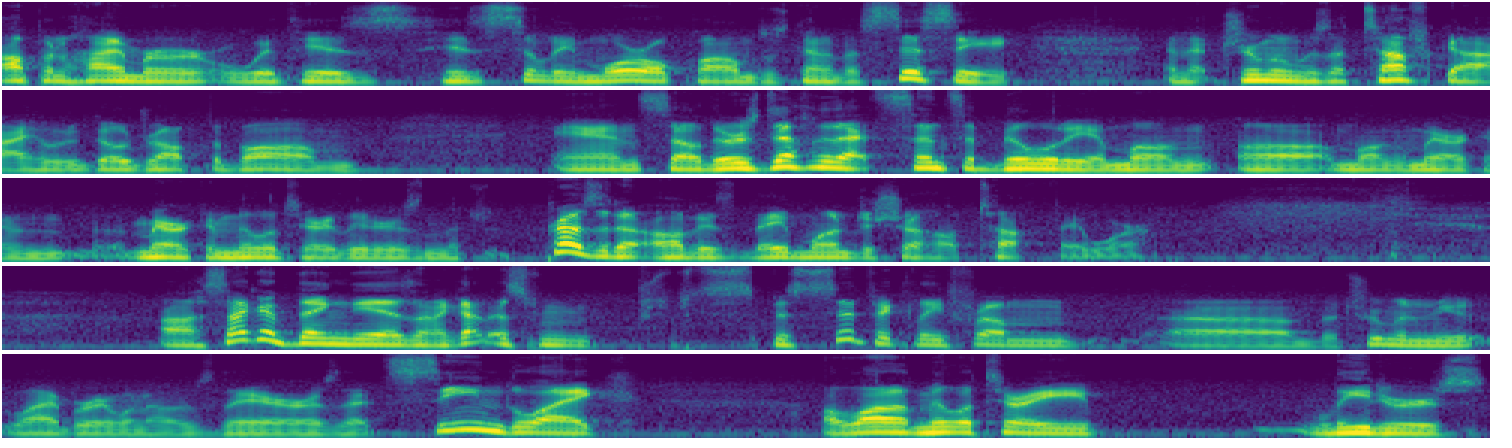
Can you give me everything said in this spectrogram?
Oppenheimer, with his, his silly moral qualms, was kind of a sissy, and that Truman was a tough guy who would go drop the bomb. And so there's definitely that sensibility among uh, among American American military leaders and the president. Obviously, they wanted to show how tough they were. Uh, second thing is, and I got this from specifically from uh, the Truman Library when I was there, is that seemed like a lot of military leaders.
